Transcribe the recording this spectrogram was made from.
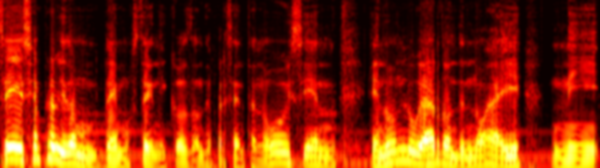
Sí, siempre ha habido demos técnicos donde presentan, uy, sí, en, en un lugar donde no hay ni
